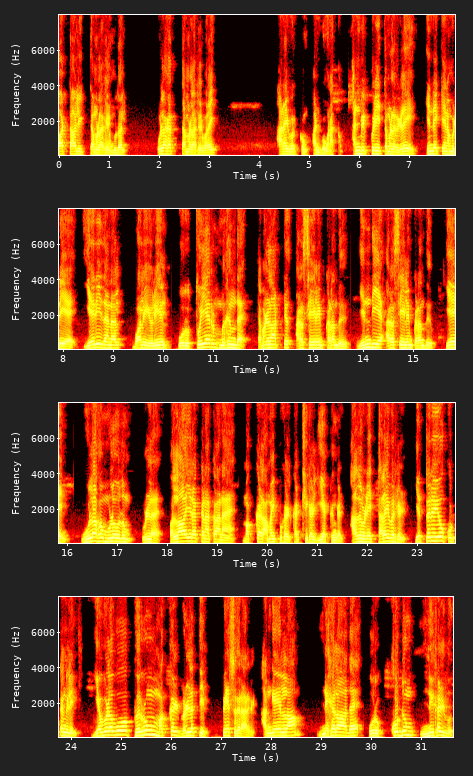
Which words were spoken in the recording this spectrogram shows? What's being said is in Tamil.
பாட்டாளி தமிழர்கள் முதல் உலகத் தமிழர்கள் வரை அனைவருக்கும் அன்பு வணக்கம். அன்பிற்குரிய தமிழர்களே இன்றைக்கு நம்முடைய எரிதனல் வாலியொலியில் ஒரு துயர் மிகுந்த தமிழ்நாட்டு அரசியலையும் கடந்து இந்திய அரசியலையும் கடந்து ஏன் உலகம் முழுவதும் உள்ள பல்லாயிரக்கணக்கான மக்கள் அமைப்புகள் கட்சிகள் இயக்கங்கள் அதனுடைய தலைவர்கள் எத்தனையோ கூட்டங்களில் எவ்வளவோ பெரும் மக்கள் வெள்ளத்தில் பேசுகிறார்கள். அங்கெல்லாம் நிகழாத ஒரு கொடும் நிகழ்வு.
